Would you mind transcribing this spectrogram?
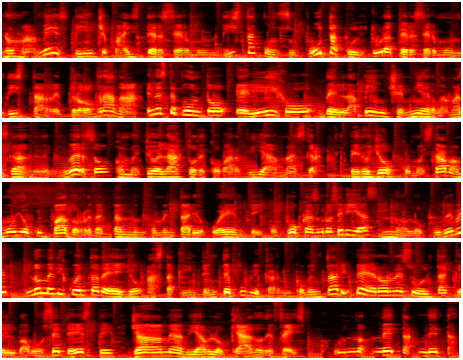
No mames, pinche país tercermundista con su puta cultura tercermundista retrógrada. En este punto, el hijo de la pinche mierda más grande del universo cometió el acto de cobardía más grande. Pero yo, como estaba muy ocupado redactando un comentario coherente y con pocas groserías, no lo pude ver. No me di cuenta de ello hasta que intenté publicar mi comentario. Pero resulta que el babocete este ya me había bloqueado de Facebook. neta, neta,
